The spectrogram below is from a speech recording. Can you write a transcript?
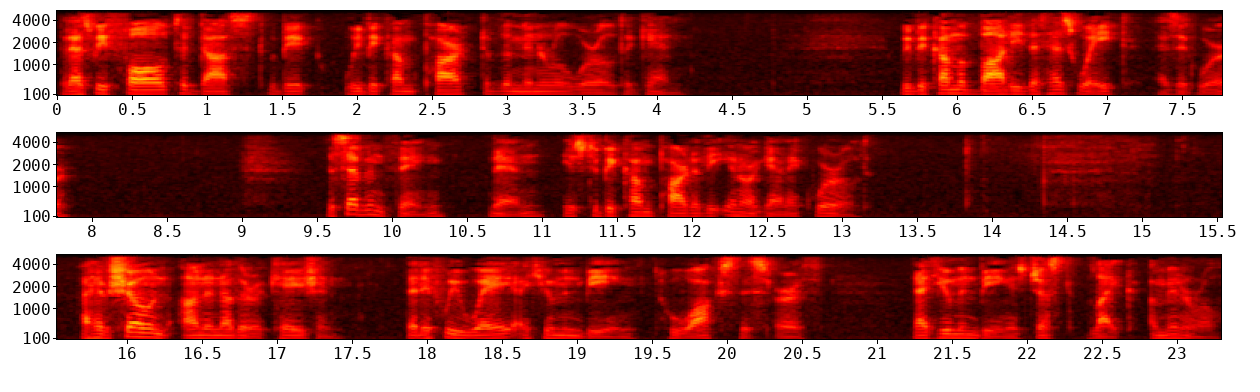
But as we fall to dust, we, be- we become part of the mineral world again. We become a body that has weight, as it were. The seventh thing, then, is to become part of the inorganic world. I have shown on another occasion that if we weigh a human being who walks this earth, that human being is just like a mineral.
